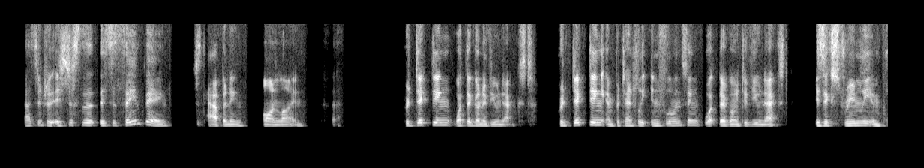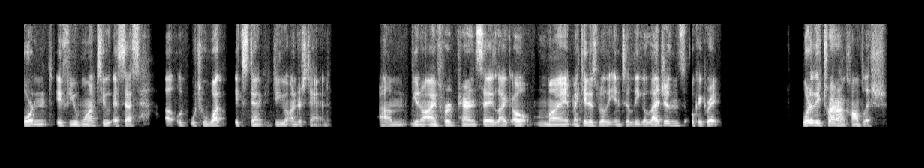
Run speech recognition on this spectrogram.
That's interesting. It's just the, it's the same thing, just happening online. Predicting what they're going to view next predicting and potentially influencing what they're going to view next is extremely important if you want to assess uh, to what extent do you understand. Um, you know, I've heard parents say like, oh, my, my kid is really into League of Legends. Okay, great. What are they trying to accomplish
